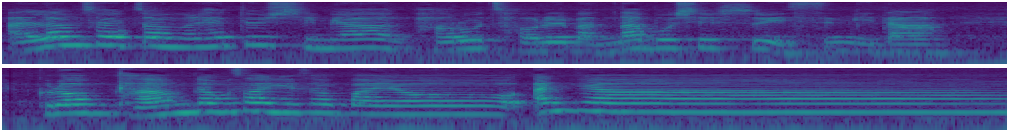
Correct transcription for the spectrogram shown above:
알람 설정을 해두시면 바로 저를 만나보실 수 있습니다. 그럼 다음 영상에서 봐요. 안녕!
